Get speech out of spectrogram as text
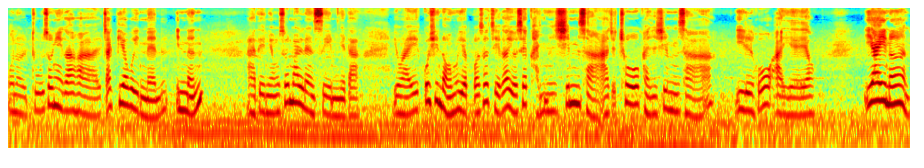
오늘 두 송이가 활짝 피어 있는, 있는 아데니움 소말렌스입니다. 이 아이 꽃이 너무 예뻐서 제가 요새 관심사 아주 초관심사 1호 아이예요. 이 아이는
